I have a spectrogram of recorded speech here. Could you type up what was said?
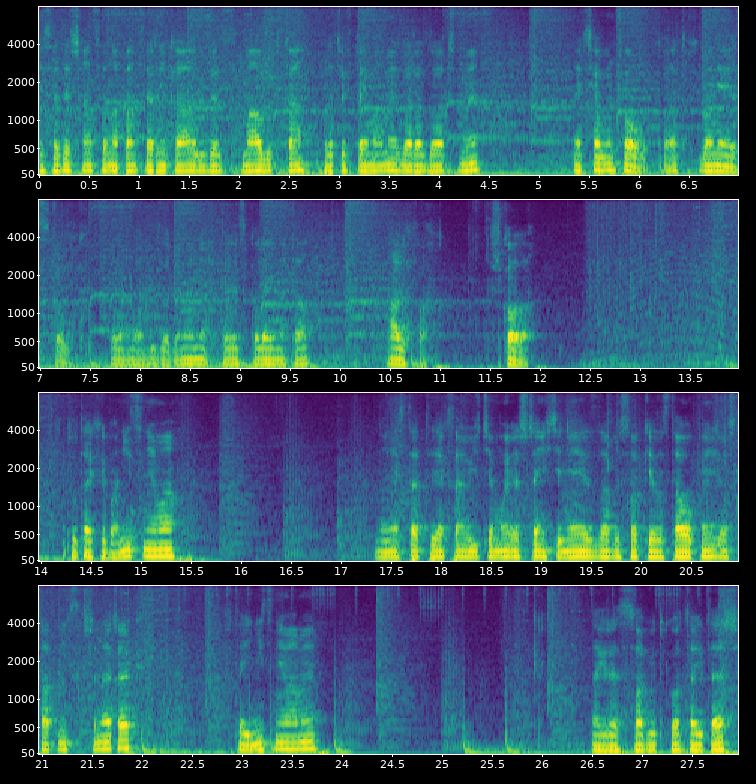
Niestety szansa na pancernika już jest malutka, ale coś tutaj mamy, zaraz zobaczymy. Ja chciałbym czołg, ale to chyba nie jest czołg. Powiem wam widzowie, no nie, to jest kolejna ta alfa. Szkoda. Tutaj chyba nic nie ma. No niestety, jak sami widzicie, moje szczęście nie jest za wysokie. Zostało 5 ostatnich skrzyneczek. W tej nic nie mamy. Także słabiutko tutaj też.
